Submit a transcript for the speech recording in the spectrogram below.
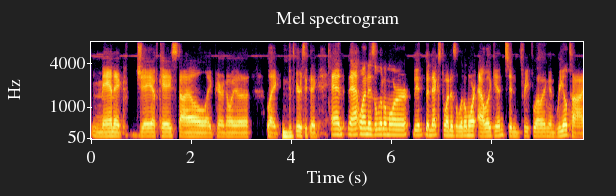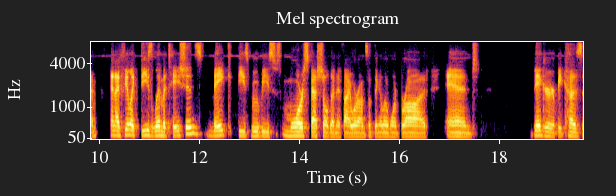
manic JFK style like paranoia, like Mhm. conspiracy thing, and that one is a little more. The, the next one is a little more elegant and free flowing and real time, and I feel like these limitations make these movies more special than if I were on something a little more broad and bigger because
